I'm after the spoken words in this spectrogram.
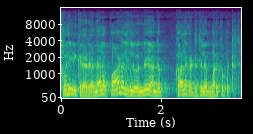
சொல்லியிருக்கிறார். அதனால் பாடல்கள் வந்து அந்த காலகட்டத்தில் மறுக்கப்பட்டது.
